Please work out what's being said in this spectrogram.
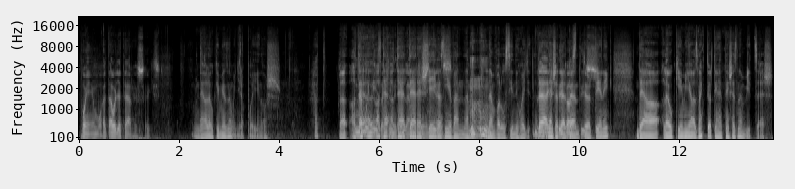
poén volt, ahogy a terhesség is. de a leukémia ez nem annyira poénos. Hát A, a, Nem te, a, te, ki, a egy terhesség az nyilván nem, nem valószínű, hogy De is. történik, de a leukémia az megtörténhetne, és ez nem vicces.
